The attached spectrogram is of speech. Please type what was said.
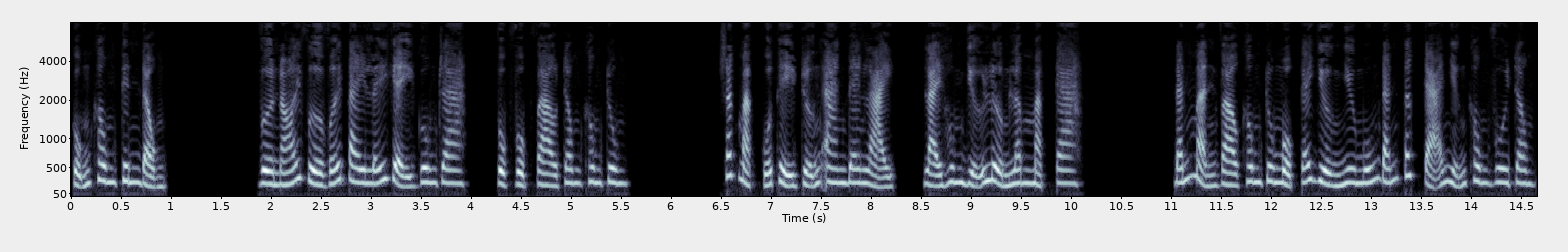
Cũng không kinh động. Vừa nói vừa với tay lấy gậy gôn ra, vụt vụt vào trong không trung. Sắc mặt của thị trưởng An đen lại, lại hung dữ lườm lâm mặt ca. Đánh mạnh vào không trung một cái giường như muốn đánh tất cả những không vui trong.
